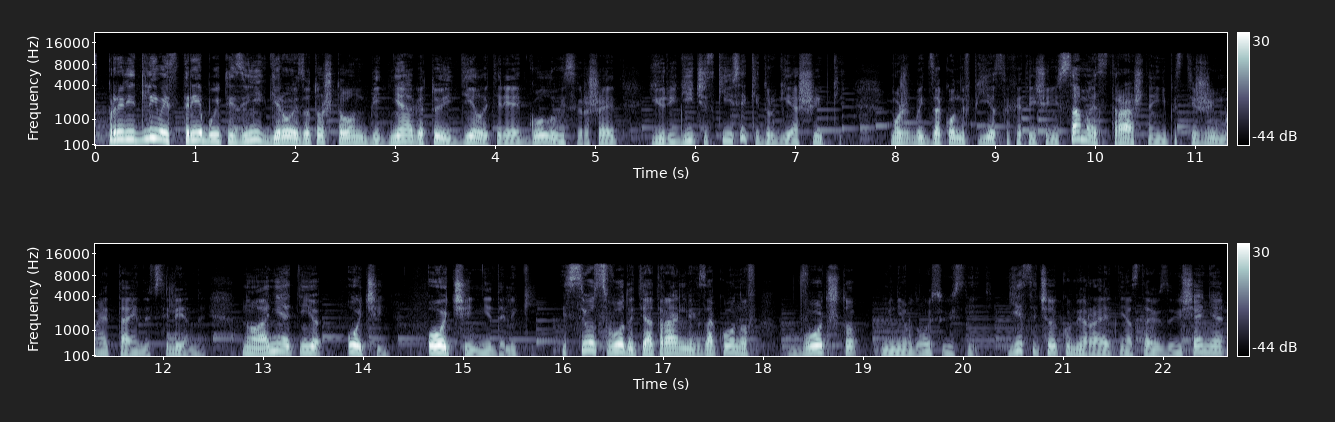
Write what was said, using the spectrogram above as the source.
Справедливость требует извинить героя за то, что он, бедняга, то и дело теряет голову и совершает юридические и всякие другие ошибки. Может быть, законы в пьесах это еще не самая страшная и непостижимая тайна Вселенной, но они от нее очень, очень недалеки. Из всего свода театральных законов вот что мне удалось уяснить. Если человек умирает, не оставив завещания,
